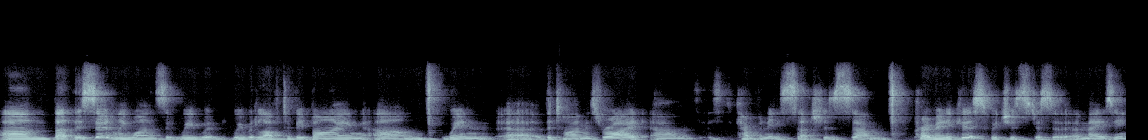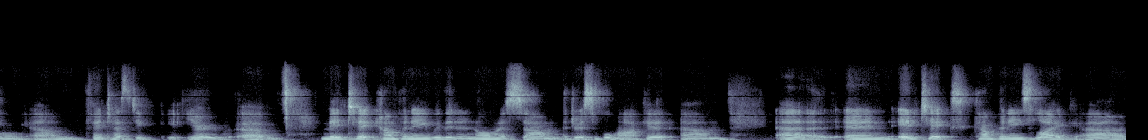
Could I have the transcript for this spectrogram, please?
Um, but there's certainly ones that we would we would love to be buying um, when uh, the time is right. Um, companies such as um, Pro which is just an amazing, um, fantastic, you know, um, med tech company with an enormous addressable market, uh, and ed tech companies like. Uh,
